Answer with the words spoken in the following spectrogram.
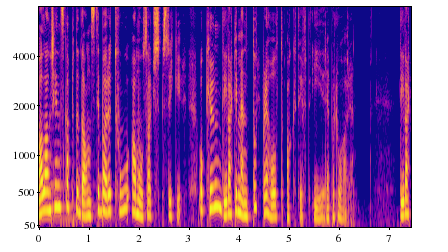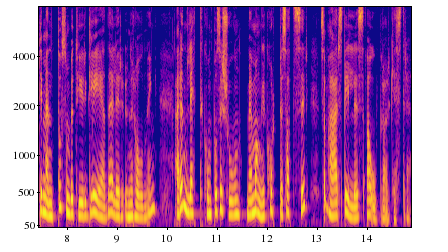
Balanchine skapte dans til bare to av Mozarts stykker, og kun divertimento ble holdt aktivt i repertoaret. Divertimento, som betyr glede eller underholdning, er en lett komposisjon med mange korte satser som her spilles av operaorkesteret.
